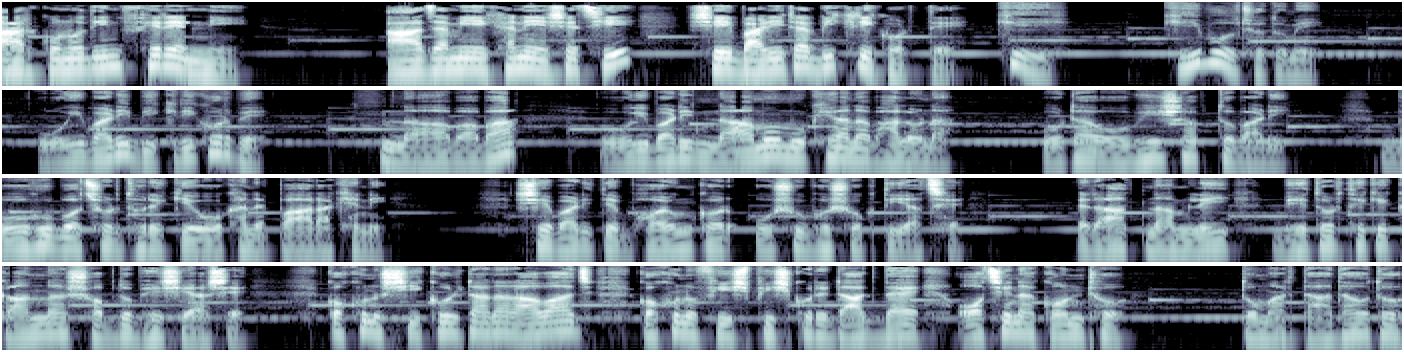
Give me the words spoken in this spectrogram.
আর কোনোদিন ফেরেননি। আজ আমি এখানে এসেছি সেই বাড়িটা বিক্রি করতে। কি? কি বলছো তুমি? ওই বাড়ি বিক্রি করবে? না বাবা, ওই বাড়ির নামও মুখে আনা ভালো না। ওটা অভিশপ্ত বাড়ি। বহু বছর ধরে কেউ ওখানে পা রাখেনি। সে বাড়িতে ভয়ঙ্কর অশুভ শক্তি আছে। রাত নামলেই ভেতর থেকে কান্নার শব্দ ভেসে আসে। কখনো শিকল টানার আওয়াজ, কখনো ফিসফিস করে ডাক দেয় অচেনা কণ্ঠ। তোমার দাদাও তো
